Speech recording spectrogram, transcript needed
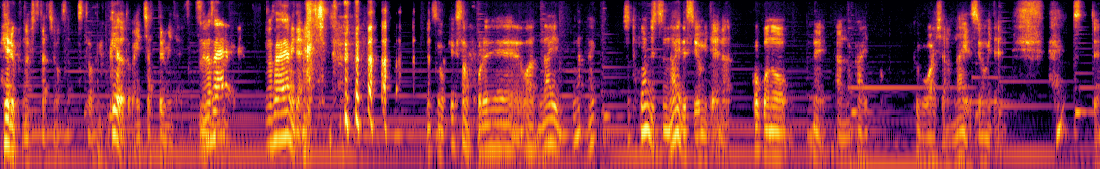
ヘルプの人たちもさ、ちょっとビッグヤードとか行っちゃってるみたいです。すいません、すいません、みたいな感じで。そうお客さん、これはないなえ、ちょっと本日ないですよ、みたいな。ここのね、あの、海空母会社のないですよ、みたいな。え？っつって、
